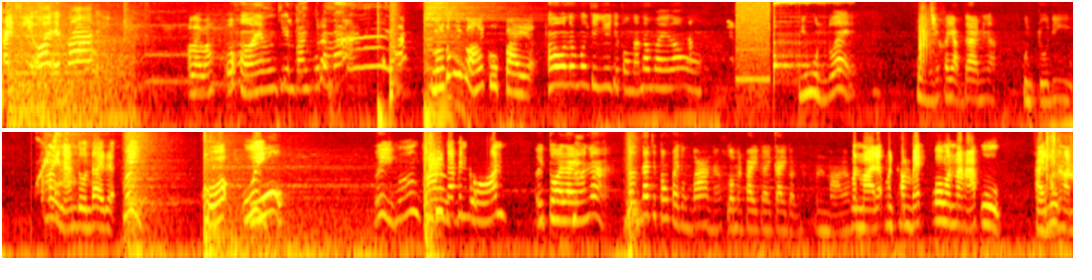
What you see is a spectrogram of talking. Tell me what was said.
ไปสิโอ้ยเอซ่าอะไรวะ โอ้โหยมึงยืนบังกูทำไม มึงก็ไม่บอกให้กูไปอะ เอ้าแล้วมึงจะยืนอยู่ตรงนั้นทำไมเล่า มีหุ่นด้วย หุ่นมันจะขยับได้ไหมเนี่ยหุ่นจูดี้ ไม่นะโดนได้ด้วยเฮ้ยโอ้อุ้ยโเฮ้ยมึงจูดี้กลายเป็นหนอนเอ้ยตัวอะไรวะเนี่ยเราน่าจะต้องไปตรงบ้านนะเรามันไปไกลๆก่อนมันมาแล้วมันมาแล้วมันคัมแบ็กโอ้มันมาหากูถ่ายรูปมัน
